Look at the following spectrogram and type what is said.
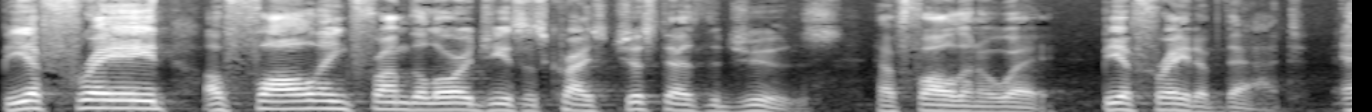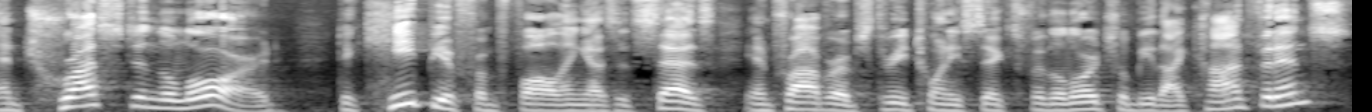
Be afraid of falling from the Lord Jesus Christ, just as the Jews have fallen away. Be afraid of that. And trust in the Lord to keep you from falling, as it says in Proverbs 3:26, for the Lord shall be thy confidence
